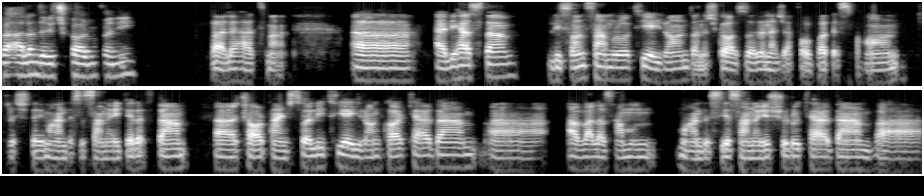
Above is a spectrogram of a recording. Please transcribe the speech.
و الان داری چی کار می‌کنی؟ بله حتما. علی هستم. لیسانسم رو توی ایران دانشگاه آزاد نجف آباد اصفهان رشته مهندس صنایع گرفتم. چهار پنج سالی توی ایران کار کردم. اول از همون مهندسی صنایع شروع کردم و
